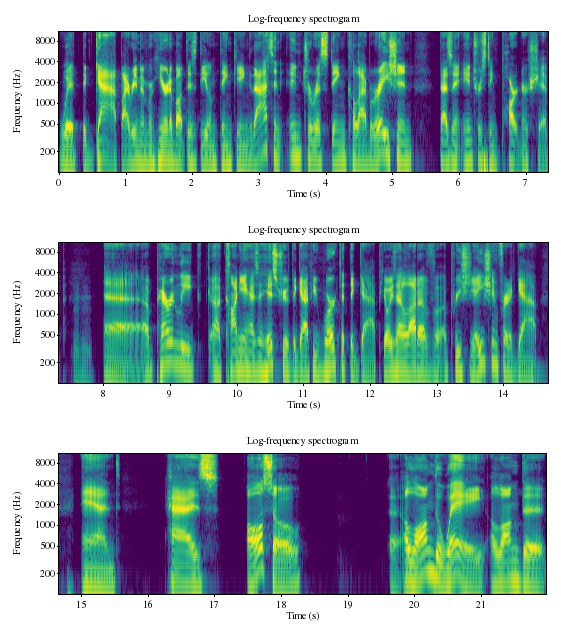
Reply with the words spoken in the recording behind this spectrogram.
with the Gap. I remember hearing about this deal and thinking that's an interesting collaboration. That's an interesting partnership. Uh, apparently, uh, Kanye has a history with the Gap. He worked at the Gap. He always had a lot of appreciation for the Gap, and has also uh, along the way, along the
